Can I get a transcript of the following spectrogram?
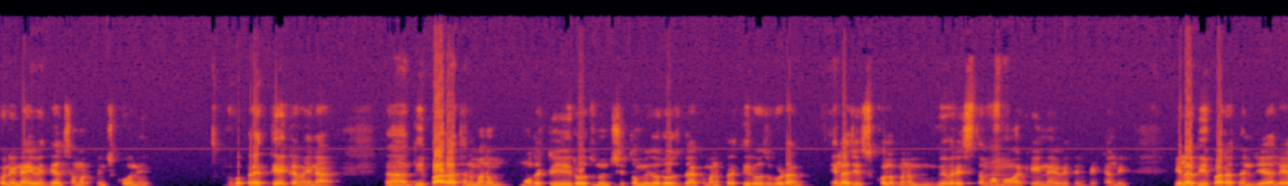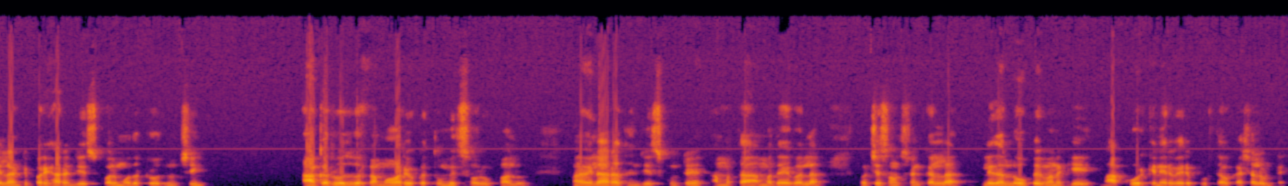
కొన్ని నైవేద్యాలు సమర్పించుకొని ఒక ప్రత్యేకమైన దీపారాధన మనం మొదటి రోజు నుంచి తొమ్మిదో రోజు దాకా మనం ప్రతిరోజు కూడా ఎలా చేసుకోవాలో మనం వివరిస్తాము. అమ్మవారికి ఏ నైవేద్యం పెట్టాలి ఎలా దీపారాధన చేయాలి ఎలాంటి పరిహారం చేసుకోవాలి. మొదటి రోజు నుంచి ఆఖరి రోజు వరకు అమ్మవారి యొక్క తొమ్మిది స్వరూపాలు మనం ఎలా ఆరాధన చేసుకుంటే అమ్మ త- అమ్మ దయ వల్ల వచ్చే సంవత్సరం కల్లా లేదా లోపే మనకి ఆ కోరిక నెరవేరే పూర్తి అవకాశాలు ఉంటాయి.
